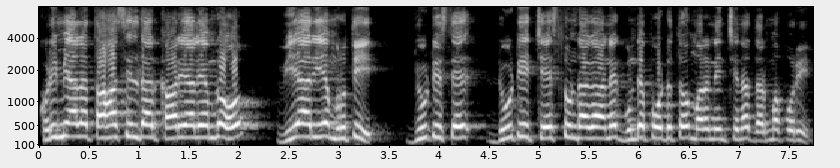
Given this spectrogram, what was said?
కొడిమ్యాల తహసీల్దార్ కార్యాలయంలో విఆర్ఏ మృతి. డ్యూటీ డ్యూటీ చేస్తుండగానే గుండెపోటుతో మరణించిన ధర్మపురి.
